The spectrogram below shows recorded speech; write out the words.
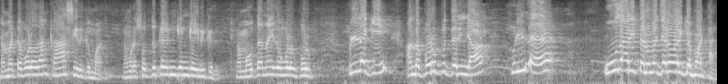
நம்மகிட்ட இவ்வளோதான் காசு இருக்குமா? நம்மளோட சொத்துக்கள் இங்கே எங்கே இருக்குது. நம்ம ஊத்தானா இது உங்களுக்கு பொறுப்பு. பிள்ளைக்கு அந்த பொறுப்பு தெரிஞ்சா பிள்ளை ஊதாரித்தனமா செலவழிக்க மாட்டான்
